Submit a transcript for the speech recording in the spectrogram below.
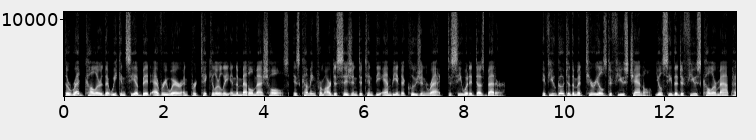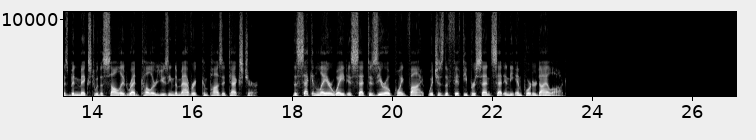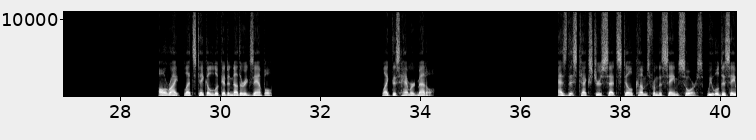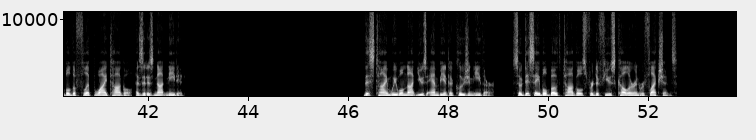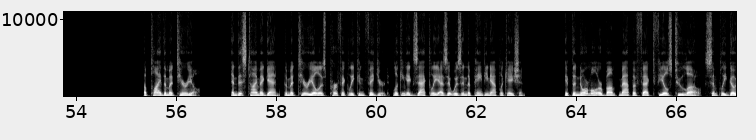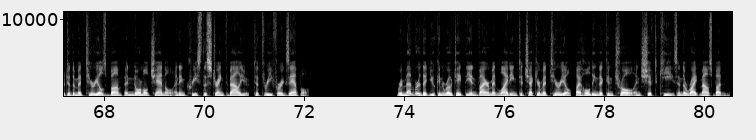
The red color that we can see a bit everywhere and particularly in the metal mesh holes, is coming from our decision to tint the ambient occlusion red, to see what it does better. If you go to the materials diffuse channel, you'll see the diffuse color map has been mixed with a solid red color using the Maverick composite texture. The second layer weight is set to 0.5, which is the 50% set in the importer dialog. Alright, let's take a look at another example. Like this hammered metal. As this textures set still comes from the same source, we will disable the flip Y toggle, as it is not needed. This time we will not use ambient occlusion either. So disable both toggles for diffuse color and reflections. Apply the material. And this time again, the material is perfectly configured, looking exactly as it was in the painting application. If the normal or bump map effect feels too low, simply go to the materials bump and normal channel and increase the strength value, to 3 for example. Remember that you can rotate the environment lighting to check your material, by holding the Ctrl and Shift keys and the right mouse button.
